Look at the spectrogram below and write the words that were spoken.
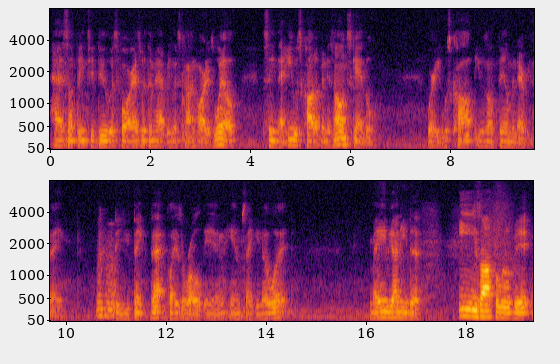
has something to do as far as with him having this kind heart as well, seeing that he was caught up in his own scandal where he was caught, he was on film and everything. Mm-hmm. Do you think that plays a role in him saying, you know what? Maybe I need to ease off a little bit,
